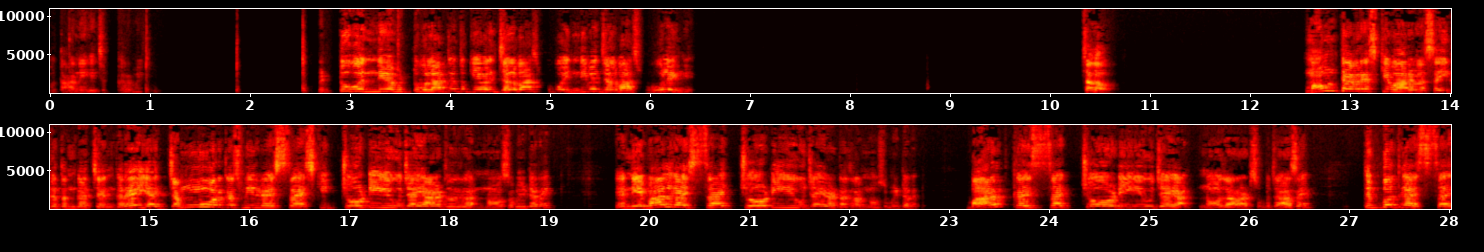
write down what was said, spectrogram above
बताने के चक्कर में। बिट्टू को हिंदी में बिट्टू बुलाते तो केवल जलवाष्प को हिंदी में जलवाष्प बोलेंगे। चलो। माउंट एवरेस्ट के बारे में सही कथन का चयन करें, या जम्मू और कश्मीर का हिस्सा है इसकी चोटी की ऊंचाई आठ हज़ार नौ सौ मीटर है। या नेपाल का हिस्सा है चोटी की ऊंचाई आठ हज़ार नौ सौ मीटर है। भारत का हिस्सा, चोटी की ऊंचाई नौ हज़ार आठ सौ पचास है। तिब्बत का हिस्सा,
